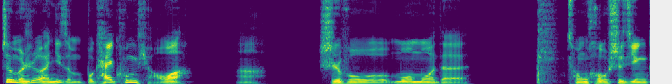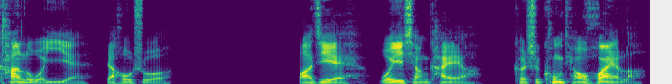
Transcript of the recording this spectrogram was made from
这么热，你怎么不开空调啊？”啊，师傅默默的从后视镜看了我一眼，然后说：“八戒。”我也想开呀，可是空调坏了。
